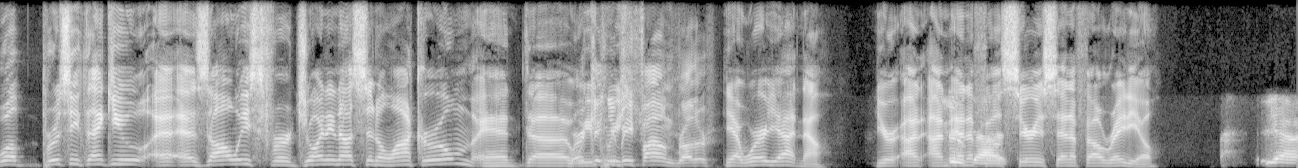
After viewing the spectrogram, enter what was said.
Well, Brucey, thank you as always for joining us in the locker room. And uh, Where we can you be found, brother? Yeah, where are you at now? You're on, on Shoot, NFL, guys. Sirius NFL Radio. Yeah,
